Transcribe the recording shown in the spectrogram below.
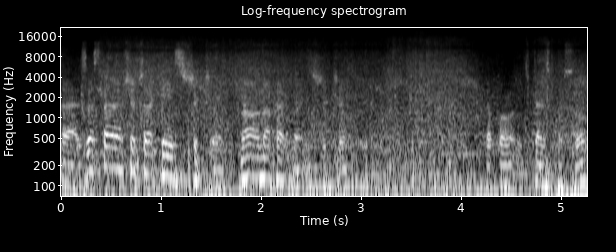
Tak, zastanawiam się, czy taki jest szybciej. No, na pewno jest szybciej. To po, w ten sposób.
